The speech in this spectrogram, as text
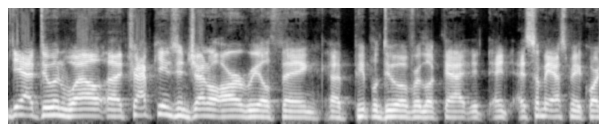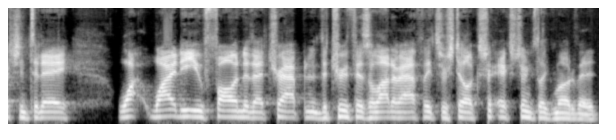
Yeah, doing well. Uh, trap games in general are a real thing. Uh, people do overlook that. It, and somebody asked me a question today why why do you fall into that trap? And the truth is, a lot of athletes are still ex- extrinsically motivated.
